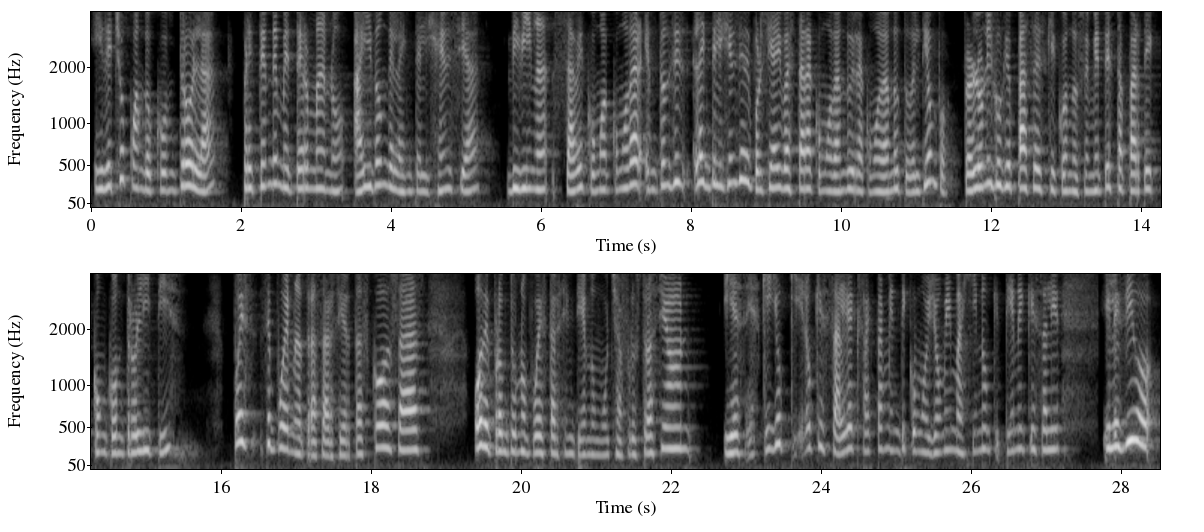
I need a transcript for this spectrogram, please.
Y de hecho cuando controla, pretende meter mano ahí donde la inteligencia divina sabe cómo acomodar. Entonces, la inteligencia de por sí ahí va a estar acomodando y reacomodando todo el tiempo. Pero lo único que pasa es que cuando se mete esta parte con controlitis, pues se pueden atrasar ciertas cosas o de pronto uno puede estar sintiendo mucha frustración y es, es que yo quiero que salga exactamente como yo me imagino que tiene que salir. Y les digo,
